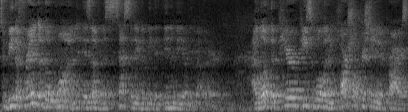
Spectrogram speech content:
To be the friend of the one is of necessity to be the enemy of the other. I love the pure, peaceable, and impartial Christianity of Christ.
